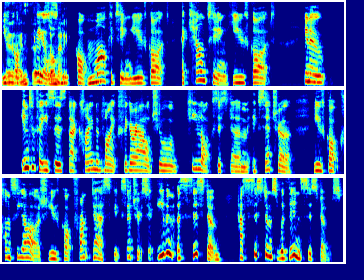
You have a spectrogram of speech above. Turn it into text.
You've got and, uh, sales, so many. you've got marketing, you've got accounting, you've got, you know, interfaces that kind of like figure out your key lock system, etc. You've got concierge, you've got front desk, etc. So even a system has systems within systems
